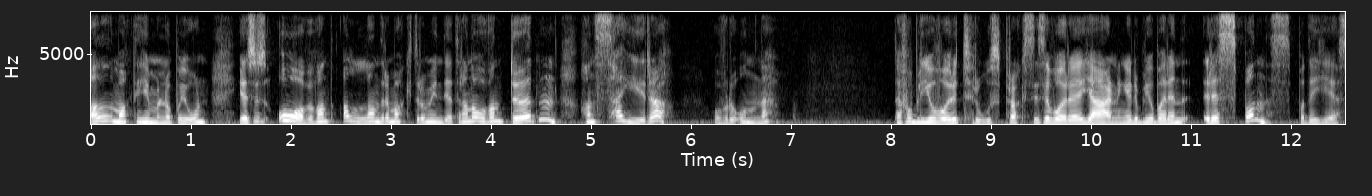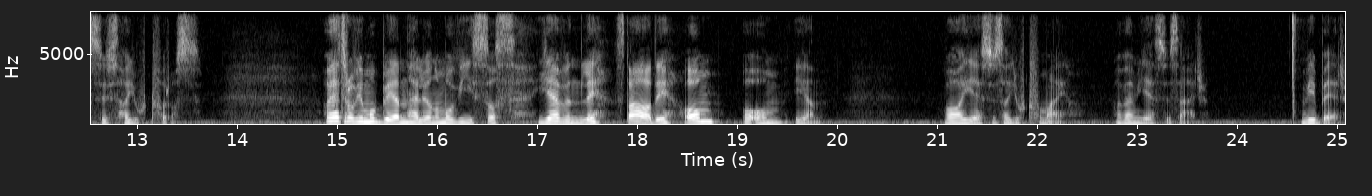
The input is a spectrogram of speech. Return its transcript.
all makt i himmelen og på jorden. Jesus overvant alle andre makter og myndigheter. Han overvant døden. Han seira over det onde. Derfor blir jo våre trospraksiser, våre gjerninger, det blir jo bare en respons på det Jesus har gjort for oss. Og jeg tror vi må be Den hellige ånd om å vise oss jevnlig, stadig, om og om igjen hva Jesus har gjort for meg, og hvem Jesus er. Vi ber.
